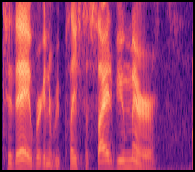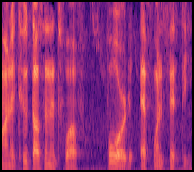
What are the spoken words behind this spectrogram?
Today we're going to replace the side view mirror on a 2012 Ford F-150.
